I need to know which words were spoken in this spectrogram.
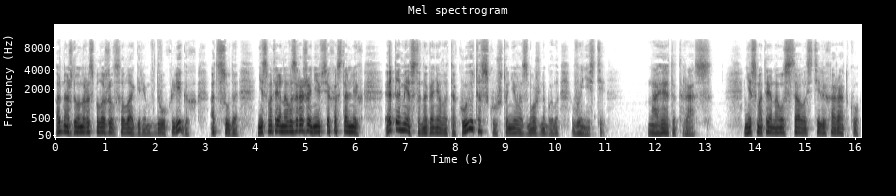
Однажды он расположился лагерем в двух лигах отсюда, несмотря на возражения всех остальных. Это место нагоняло такую тоску, что невозможно было вынести – на этот раз, несмотря на усталость и лихорадку,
